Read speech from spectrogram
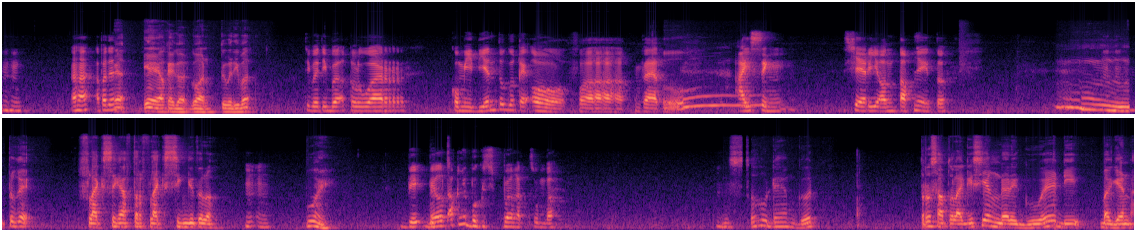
Mhm. Aha, apa Ya, iya ya, oke go, go on. Tiba-tiba tiba-tiba keluar komedian tuh gue kayak oh fuck that oh. icing cherry on topnya itu Hmm, itu kayak flexing after flexing gitu loh. Mm-mm. Boy, Bi- build up-nya bagus banget sumpah so damn good. Terus satu lagi sih yang dari gue di bagian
